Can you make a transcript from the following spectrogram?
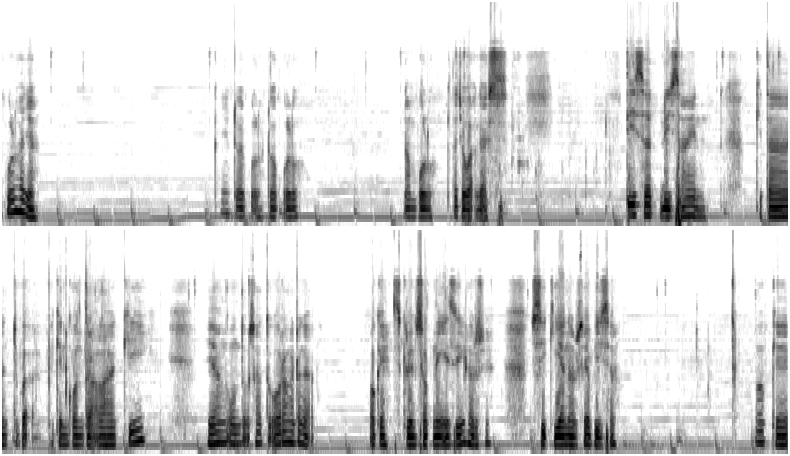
20 aja? Kayaknya 20 20 kita coba guys. T-shirt design. Kita coba bikin kontrak lagi yang untuk satu orang ada nggak? Oke okay, screenshot nih isi harusnya sekian harusnya bisa. Oke okay,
